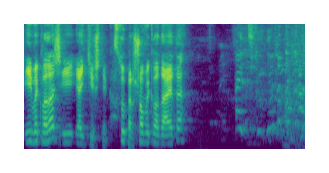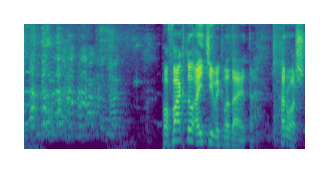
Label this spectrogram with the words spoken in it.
і викладач, і айтішник. Супер, що викладаєте? По факту IT викладаєте. Хорош.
